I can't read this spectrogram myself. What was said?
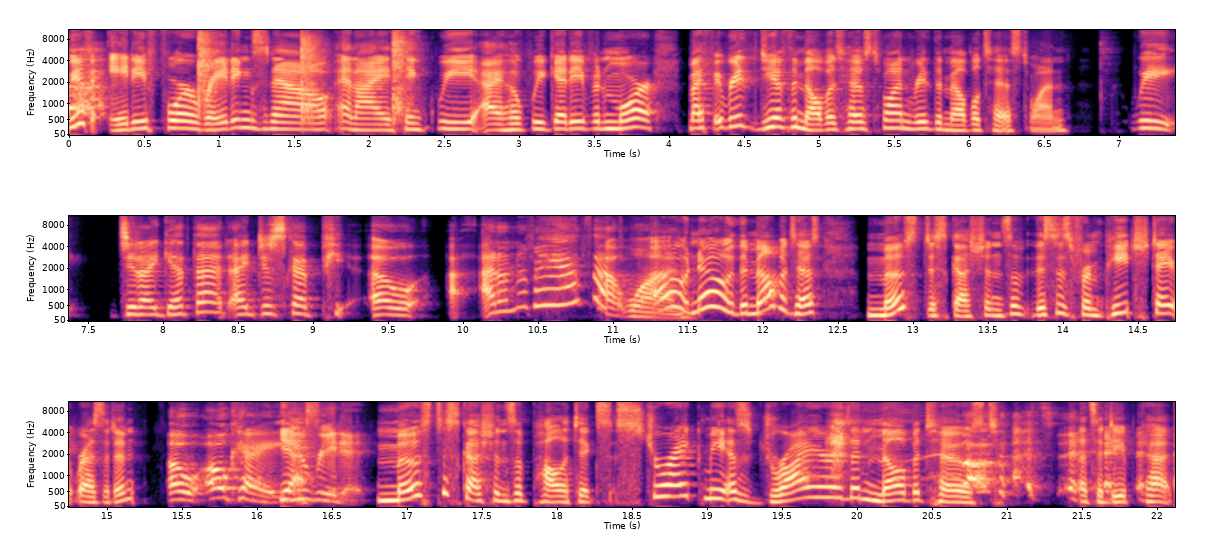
We have 84 ratings now, and I think we. I hope we get even more. My favorite. Do you have the Melba Toast one? Read the Melba Toast one. Wait, did I get that? I just got. P- oh, I, don't know if I have that one. Oh no, the Melba Toast. Most discussions of this is from Peach State resident. Oh, okay. Yes. You read it. Most discussions of politics strike me as drier than Melba Toast. That's a deep cut.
